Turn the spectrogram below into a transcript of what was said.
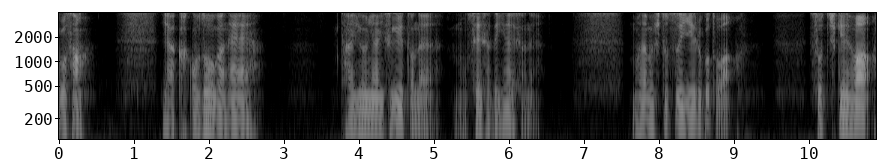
保さん。いや、過去動画ね、大量にありすぎるとね、もう精査できないですよね。まあでも一つ言えることは、そっち系は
